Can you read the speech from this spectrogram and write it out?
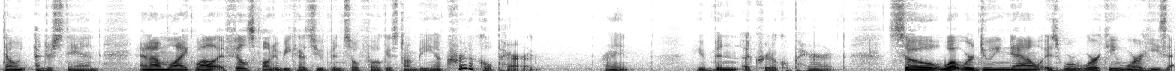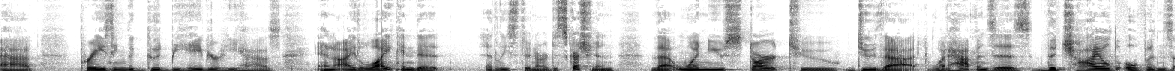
don't understand. And I'm like, Well, it feels phony because you've been so focused on being a critical parent, right? You've been a critical parent. So, what we're doing now is we're working where he's at, praising the good behavior he has. And I likened it, at least in our discussion, that when you start to do that, what happens is the child opens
